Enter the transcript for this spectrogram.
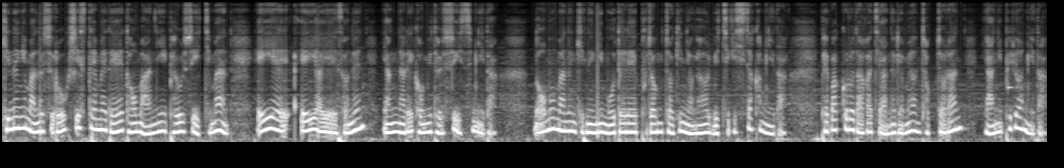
기능이 많을수록 시스템에 대해 더 많이 배울 수 있지만 AI에서는 양날의 검이 될 수 있습니다. 너무 많은 기능이 모델에 부정적인 영향을 미치기 시작합니다. 배 밖으로 나가지 않으려면 적절한 양이 필요합니다.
